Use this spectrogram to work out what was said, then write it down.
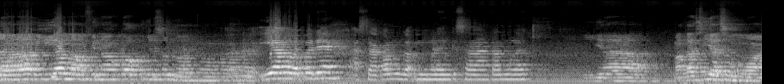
Enggak iya maafin aku, aku nyesel banget. Eh, Iya, nggak apa-apa deh. Asal kamu nggak mengulangi kesalahan kamu lagi. Iya, makasih ya semua.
